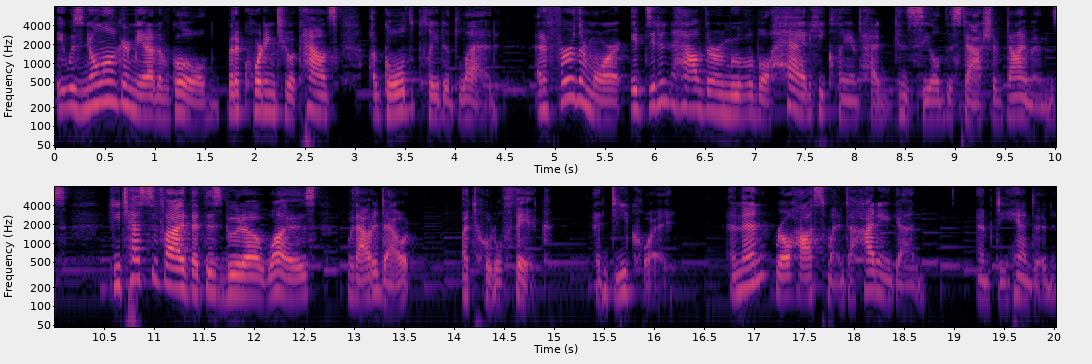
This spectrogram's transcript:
it was no longer made out of gold, but according to accounts, a gold plated lead. And furthermore, it didn't have the removable head he claimed had concealed the stash of diamonds. He testified that this Buddha was, without a doubt, a total fake, a decoy. And then Roxas went into hiding again, empty handed.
